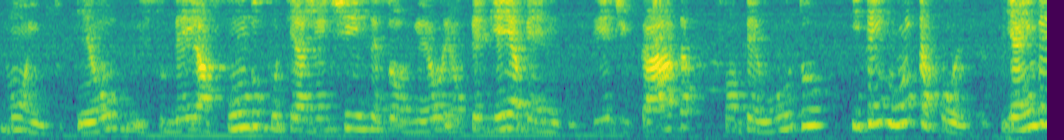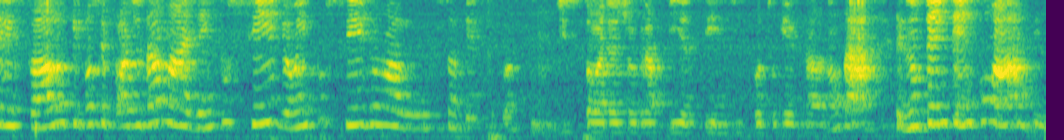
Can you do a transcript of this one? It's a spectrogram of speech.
muito. Eu estudei a fundo porque a gente resolveu, eu peguei a BNCC de cada conteúdo e tem muita coisa. E ainda eles falam que você pode dar mais, é impossível, é impossível um aluno saber de história, geografia, ciências, português, não, não dá. Ele não tem tempo hábil,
